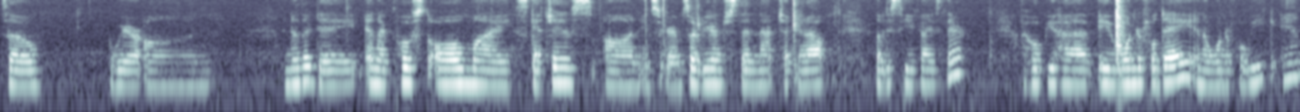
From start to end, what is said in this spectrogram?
So we're on another day and I post all my sketches on Instagram. So if you're interested in that, check it out. Love to see you guys there. I hope you have a wonderful day and a wonderful week and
